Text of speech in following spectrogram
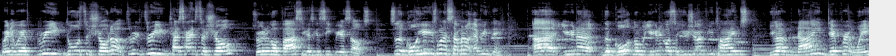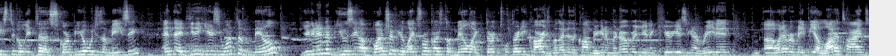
We're gonna, we have three duels to show, no, three, three test hands to show. So we're gonna go fast so you guys can see for yourselves. So the goal here, just wanna summon out everything. Uh, you're gonna, the goal, no, you're gonna go so usually a few times. You have nine different ways to go into Scorpio, which is amazing. And the idea here is you want to mill you're gonna end up using a bunch of your Light Sworn cards to mill like 30 cards by the end of the combo. You're gonna Minerva, you're gonna Curious, you're gonna Raiden, uh, whatever it may be. A lot of times,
